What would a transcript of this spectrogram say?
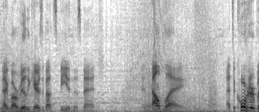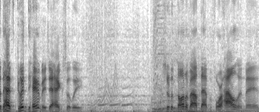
Magmar really cares about speed in this match. And foul play. That's a quarter, but that's good damage, actually. Should have thought about that before howling, man.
